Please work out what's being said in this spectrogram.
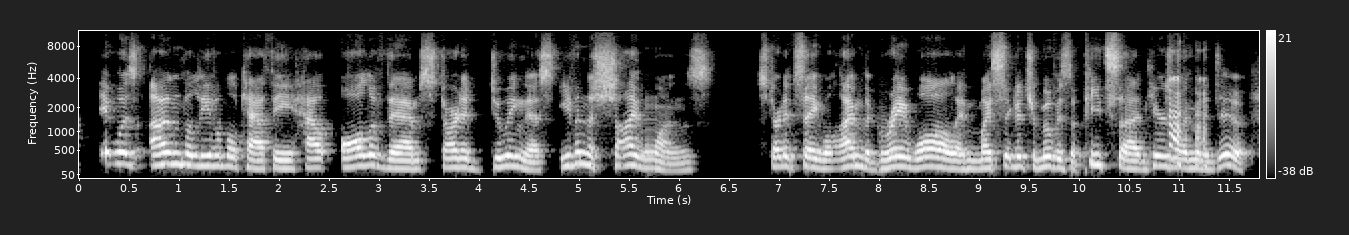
it was unbelievable kathy how all of them started doing this. Even the shy ones started saying well i'm the gray wall and my signature move is the pizza and here's what i'm gonna do.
